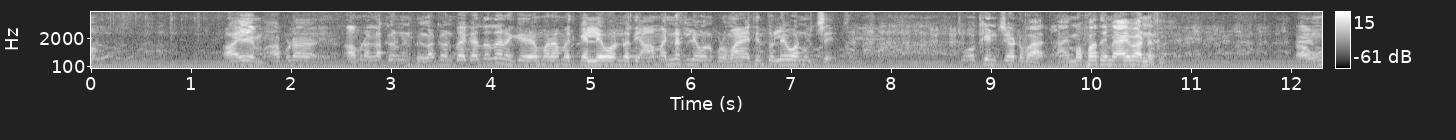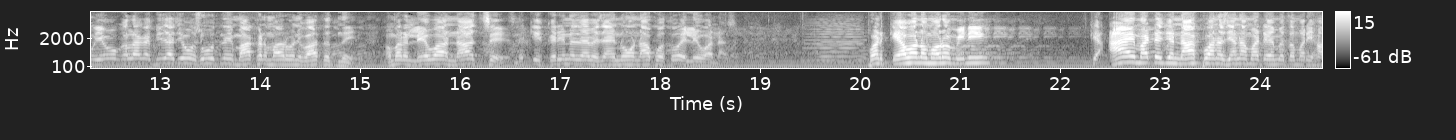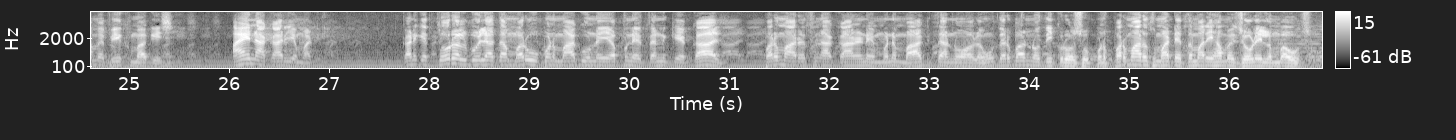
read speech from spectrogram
હા, એમ. આપણે, હમણાં લખન, લખનભાઈ કહેતા હતા ને કે અમારે આમાં કંઈ લેવાનું નથી. આમાં નથી લેવાનું, પણ વાયાથી તો લેવાનું જ છે. ચોખીન ચટ વાત. આ મફત અમે આવ્યા નથી. હું એવો કલાક બીજા જેવો શું જ નહીં. માખણ મારવાની વાત જ નહીં. અમારે લેવાના જ છે. નક્કી કરીને જ આવે. આ નો નાખો તોય લેવાના છે. પણ કહેવાનો મારો મિનિંગ કે આય માટે જે નાખવાના છે, એના માટે અમે તમારી સામે ભીખ માગી છે આયના કાર્ય માટે. કારણ કે તોરલ બોલ્યા હતા, મરવું પણ માગું નહીં, અપને તન કે કાજ પરમારથના કારણે મને માગતા ન આવે. હું દરબારનો દીકરો છું, પણ પરમારથ માટે તમારી સામે જોડે લંબાવું છું.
